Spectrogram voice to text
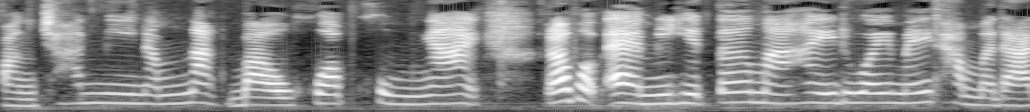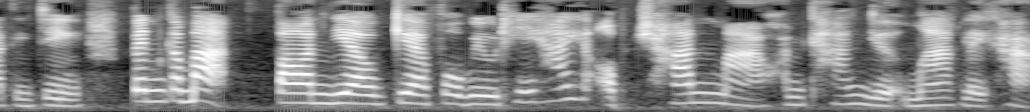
ฟังก์ชันมีน้ำหนักเบาควบคุมง่าย ระบบแอร์มีฮีเตอร์มาให้ด้วยไม่ธรรมดาจริงๆ เป็นกระบะ ตอนเดียวเกียร์4 wheel ที่ให้ออปชันมาค่อนข้างเยอะมากเลยค่ะ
